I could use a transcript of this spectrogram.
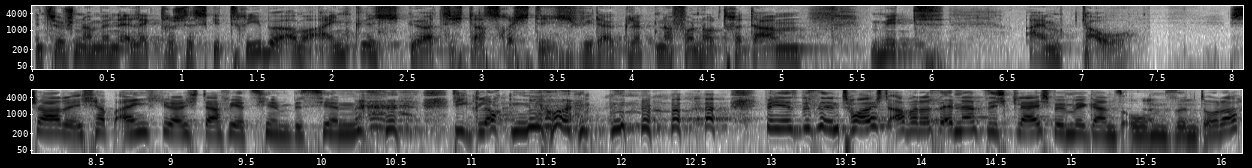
Inzwischen haben wir ein elektrisches Getriebe, aber eigentlich gehört sich das richtig, wie der Glöckner von Notre Dame mit einem Tau. Schade, ich habe eigentlich gedacht, ich darf jetzt hier ein bisschen die Glocken läuten. ich bin jetzt ein bisschen enttäuscht, aber das ändert sich gleich, wenn wir ganz oben sind, oder?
